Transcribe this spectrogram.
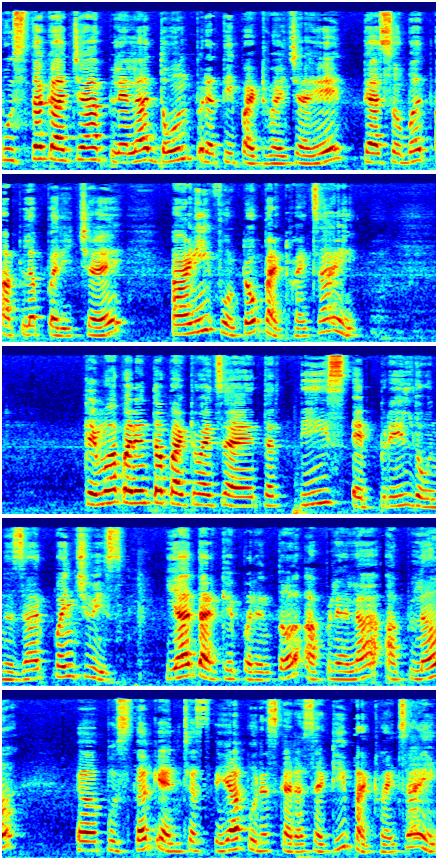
पुस्तकाच्या आपल्याला दोन प्रती पाठवायच्या आहेत. त्यासोबत आपला परिचय आणि फोटो पाठवायचा आहे. केव्हापर्यंत पाठवायचं आहे? तर तीस एप्रिल दोन हजार पंचवीस. या तारखेपर्यंत आपल्याला आपलं पुस्तक यांच्या या पुरस्कारासाठी पाठवायचं आहे.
